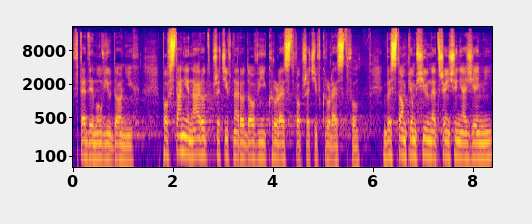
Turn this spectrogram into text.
Wtedy mówił do nich: Powstanie naród przeciw narodowi i królestwo przeciw królestwu. Wystąpią silne trzęsienia ziemi,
